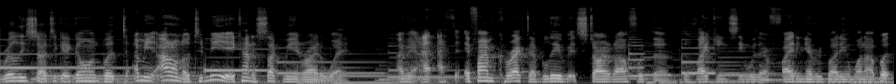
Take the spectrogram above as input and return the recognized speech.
really start to get going. But I mean, I don't know. To me, it kind of sucked me in right away. I mean, I, I th- if I'm correct, I believe it started off with the, the Viking scene where they're fighting everybody and whatnot. But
